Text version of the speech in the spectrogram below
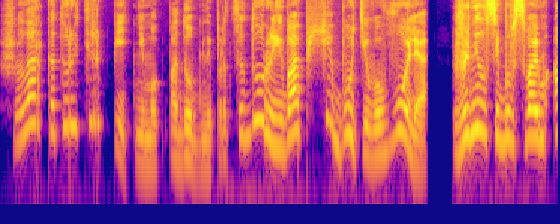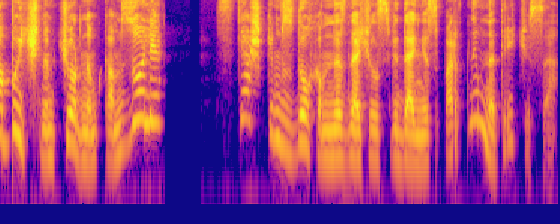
Шелар, который терпеть не мог подобной процедуры и вообще, будь его воля, женился бы в своем обычном черном камзоле, с тяжким вздохом назначил свидание с портным на три часа.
